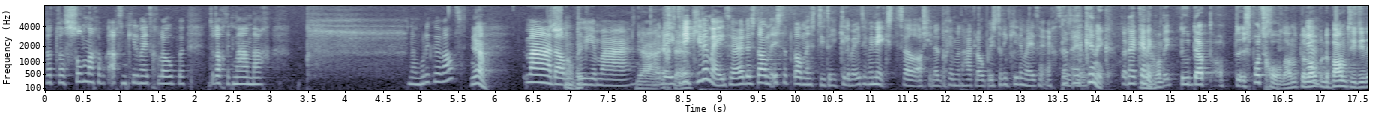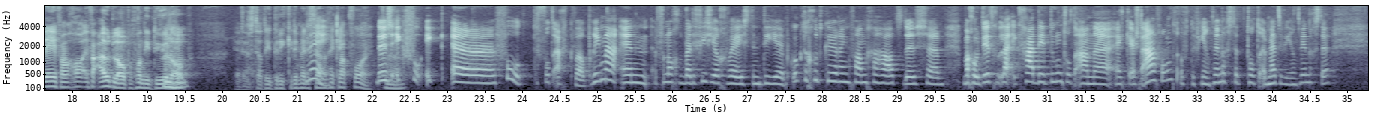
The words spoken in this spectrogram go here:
dat was zondag, heb ik 18 kilometer gelopen. Toen dacht ik maandag, pff, nou moet ik weer wat. Ja. Maar dan Snap doe ik. je maar Ja, nee, echt, hè? drie kilometer. Dus dan is, dat, dan is die drie kilometer weer niks. Terwijl als je in het begin met hardlopen is drie kilometer echt Dat heel herken ik. Dat herken Ja. ik. Want ik doe dat op de sportschool dan. Op de Ja. lopende band. Het idee van goh, even uitlopen van die duurloop. Ja, dan stelt die drie kilometer Nee. stelt geen klap voor. Dus ik, voel, ik eh, voel, het voelt eigenlijk wel prima. En vanochtend bij de fysio geweest en die heb ik ook de goedkeuring van gehad. Dus, ehm, maar goed, dit, ik ga dit doen tot aan eh, kerstavond, of de 24ste, tot en met de 24ste.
